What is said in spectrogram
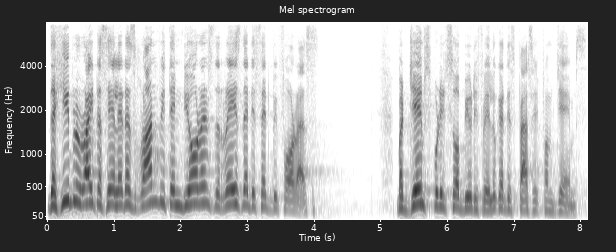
The Hebrew writer say, Let us run with endurance the race that is set before us. But James put it so beautifully. Look at this passage from James.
